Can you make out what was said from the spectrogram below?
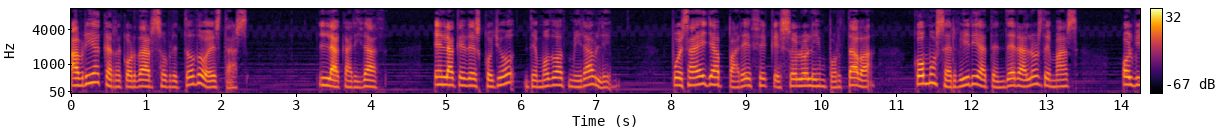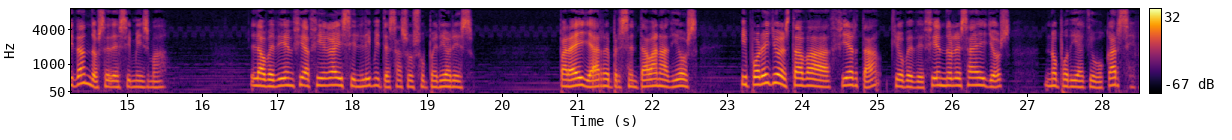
habría que recordar sobre todo estas la caridad, en la que descolló de modo admirable, pues a ella parece que sólo le importaba cómo servir y atender a los demás, olvidándose de sí misma. La obediencia ciega y sin límites a sus superiores. Para ella representaban a Dios, y por ello estaba cierta que obedeciéndoles a ellos no podía equivocarse.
